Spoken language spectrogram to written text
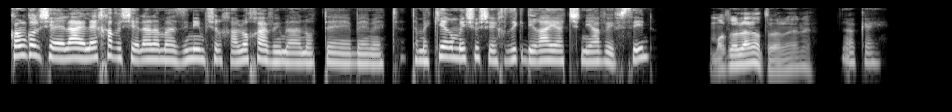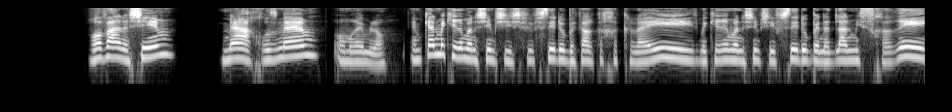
קודם כל שאלה אליך ושאלה למאזינים שלך, לא חייבים לענות uh, באמת. אתה מכיר מישהו שהחזיק דירה יד שנייה והפסיד? אמרת לו לענות, אבל לא יענה. אוקיי. רוב האנשים, 100% מהם, אומרים לא. הם כן מכירים אנשים שהפסידו בקרקע חקלאית, מכירים אנשים שהפסידו בנדלן מסחרי,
